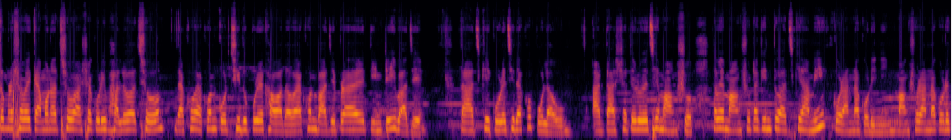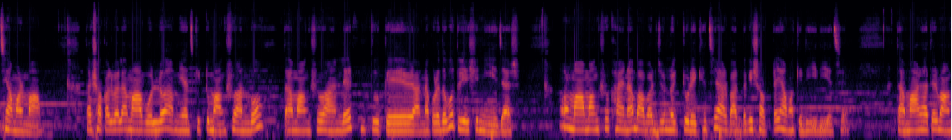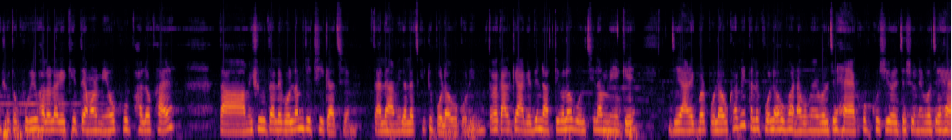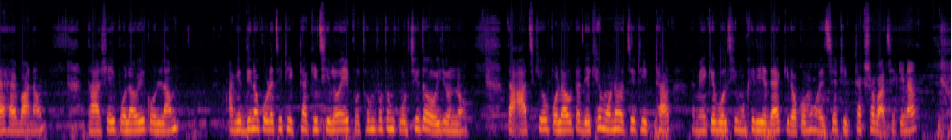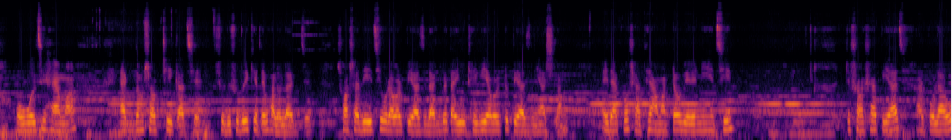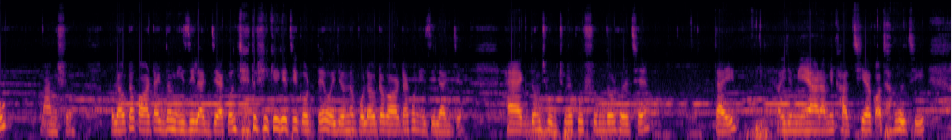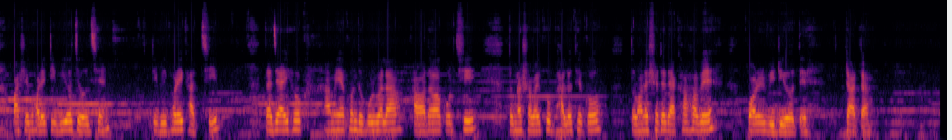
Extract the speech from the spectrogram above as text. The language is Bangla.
তোমরা সবাই কেমন আছো? আশা করি ভালো আছো। দেখো, এখন করছি দুপুরের খাওয়া দাওয়া এখন বাজে প্রায় তিনটেই বাজে। তা আজকে করেছি দেখো পোলাও। আর তার সাথে রয়েছে মাংস। তবে মাংসটা কিন্তু আজকে আমি রান্না করিনি। মাংস রান্না করেছে আমার মা। তা সকালবেলা মা বলল, আমি আজকে একটু মাংস আনব। তা মাংস আনলে তোকে রান্না করে দেবো, তুই এসে নিয়ে যাস। আমার মা মাংস খায় না, বাবার জন্য একটু রেখেছে, আর বাদবাকি সবটাই আমাকে দিয়ে দিয়েছে। তা মার হাতের মাংস তো খুবই ভালো লাগে খেতে, আমার মেয়েও খুব ভালো খায়। তা আমি শুধু তাহলে বললাম যে ঠিক আছে, তাহলে আমি তাহলে আজকে একটু পোলাও করি। তবে কালকে আগের দিন রাত্রিবেলাও বলছিলাম মেয়েকে যে আরেকবার পোলাও খাবি, তাহলে পোলাও বানাবো। মেয়ে বলছে হ্যাঁ খুব খুশি হয়েছে শুনে। বলছে হ্যাঁ হ্যাঁ বানাও। তা সেই পোলাওই করলাম। আগের দিনও করেছি, ঠিকঠাকই ছিল, এই প্রথম প্রথম করছি তো ওই জন্য। তা আজকেও পোলাওটা দেখে মনে হচ্ছে ঠিকঠাক। মেয়েকে বলছি, মুখে দিয়ে দেখ কীরকম হয়েছে, ঠিকঠাক সব আছে কি না ও বলছে হ্যাঁ মা, একদম সব ঠিক আছে। শুধু শুধুই খেতে ভালো লাগছে। শশা দিয়েছি, ওর আবার পেঁয়াজ লাগবে, তাই উঠে গিয়ে আবার একটু পেঁয়াজ নিয়ে আসলাম। এই দেখো, সাথে আমারটাও বেড়ে নিয়েছি। একটু শশা, পেঁয়াজ আর পোলাও, মাংস। পোলাওটা করাটা একদম ইজি লাগছে এখন, যেহেতু শিখে গেছি করতে, ওই জন্য পোলাওটা করাটা এখন ইজি লাগছে। হ্যাঁ একদম ঝুরঝুরে খুব সুন্দর হয়েছে। তাই ওই যে মেয়ে আর আমি খাচ্ছি আর কথা বলছি। পাশে ঘরে টিভিও চলছে। টিভি ঘরেই খাচ্ছি। তা যাই হোক, আমি এখন দুপুরবেলা খাওয়া দাওয়া করছি। তোমরা সবাই খুব ভালো থেকো। তোমাদের সাথে দেখা হবে পরের ভিডিওতে। টাটা।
